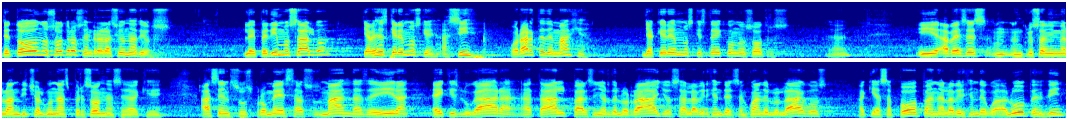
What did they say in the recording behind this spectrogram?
de todos nosotros en relación a Dios. Le pedimos algo y a veces queremos que así, por arte de magia, ya queremos que esté con nosotros. Y a veces, incluso a mí me lo han dicho algunas personas, que hacen sus promesas, sus mandas de ir a X lugar, a, tal, para el Señor de los Rayos, a la Virgen de San Juan de los Lagos, aquí a Zapopan, a la Virgen de Guadalupe, en fin.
